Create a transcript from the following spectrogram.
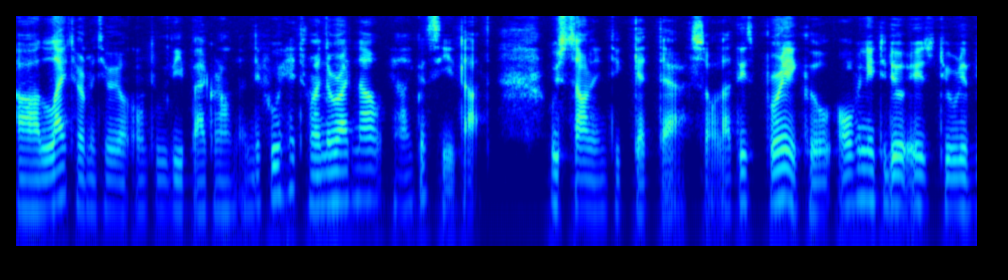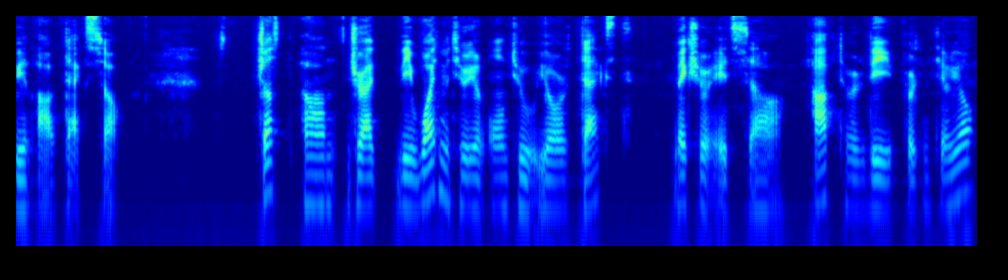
uh, lighter material onto the background. And if we hit render right now yeah, you can see that we're starting to get there. So that is pretty cool. All we need to do is to reveal our text. So just um, drag the white material onto your text. Make sure it's uh, after the first material.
